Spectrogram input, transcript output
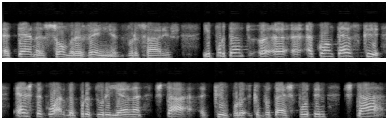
até na sombra veem adversários e, portanto, acontece que esta guarda pretoriana está, que, que protege Putin está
